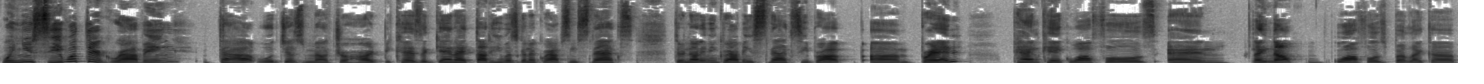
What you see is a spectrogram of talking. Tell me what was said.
when you see what they're grabbing, that will just melt your heart because again, I thought he was gonna grab some snacks. They're not even grabbing snacks. He brought um, bread, pancake waffles, and like not waffles, but like a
